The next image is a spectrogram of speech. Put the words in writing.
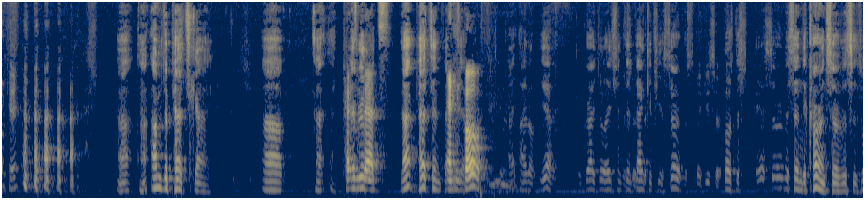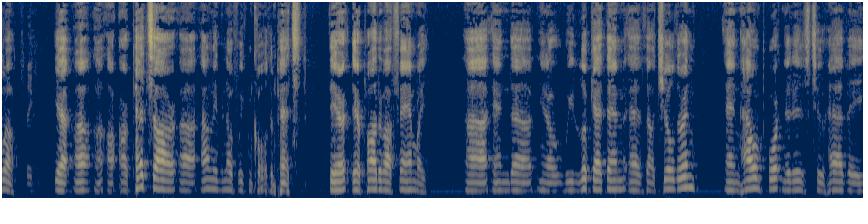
Okay. Uh, I'm the pets guy. Uh, uh, Pets and pets. Not pets and pets. And he's yeah. both. I, I don't, yeah. Congratulations and thank you for your service. Thank you, sir. Both the past service and the current service as well. Thank you. Yeah, uh, uh, our, our pets are, uh, I don't even know if we can call them pets. They're, they're part of our family. Uh, and, uh, you know, we look at them as our children and how important it is to have a,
